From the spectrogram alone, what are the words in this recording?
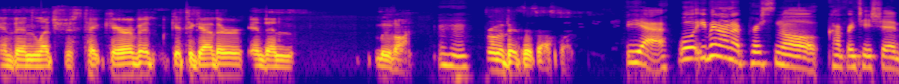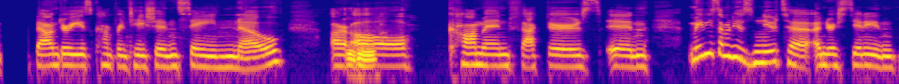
and then let's just take care of it, get together, and then move on mm-hmm. from a business aspect. Yeah. Well, even on a personal confrontation, boundaries, confrontation, saying no are mm-hmm. all common factors in maybe someone who's new to understanding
